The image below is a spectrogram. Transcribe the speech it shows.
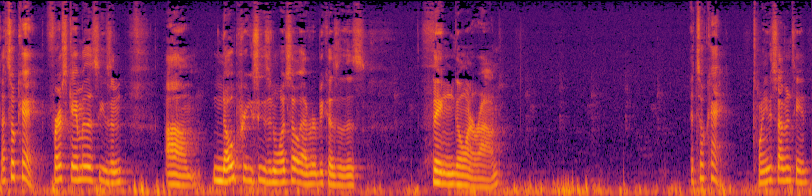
That's okay. First game of the season. Um, no preseason whatsoever because of this thing going around. It's okay. 20 to 17.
